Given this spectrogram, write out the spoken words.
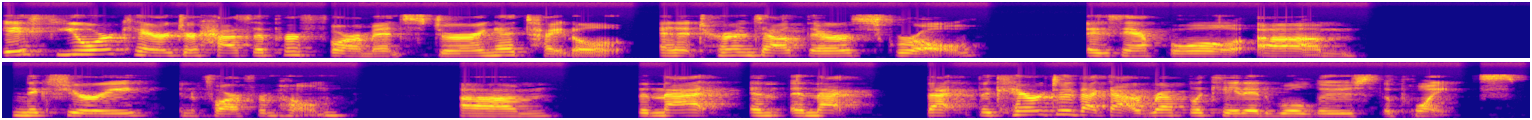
if your character has a performance during a title and it turns out they're a Skrull, example, um, Nick Fury in Far From Home, um, then that and, and that that the character that got replicated will lose the points.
